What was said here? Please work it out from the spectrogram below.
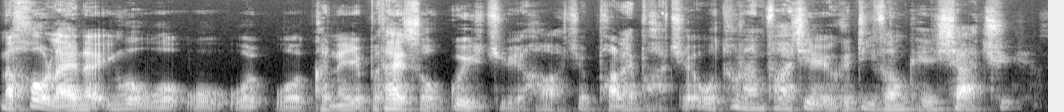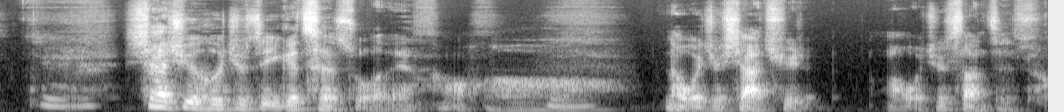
那后来呢？因为我我我我可能也不太守规矩哈，就跑来跑去。我突然发现有个地方可以下去，嗯下去以后就是一个厕所的哦，哦，那我就下去了啊，我就上厕所，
